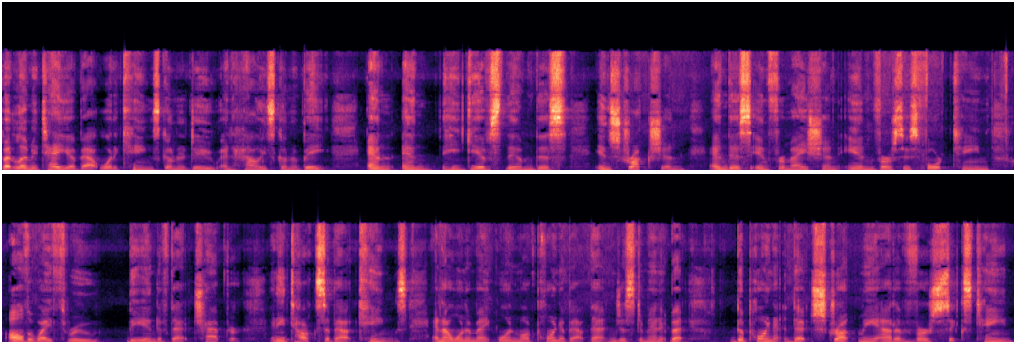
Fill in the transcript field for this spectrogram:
but let me tell you about what a king's going to do and how he's going to be and and he gives them this instruction and this information in verses 14 all the way through the end of that chapter. And he talks about kings. And I want to make one more point about that in just a minute. But the point that struck me out of verse 16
